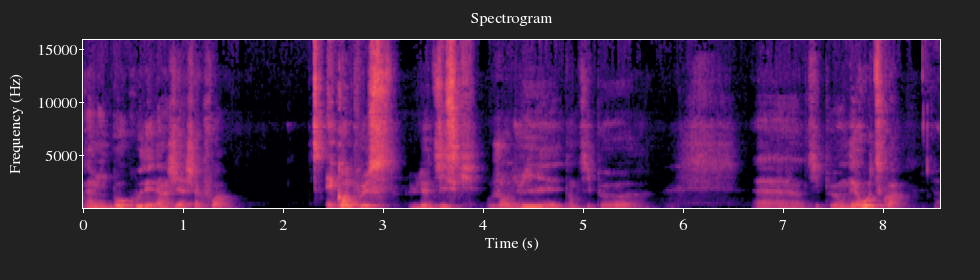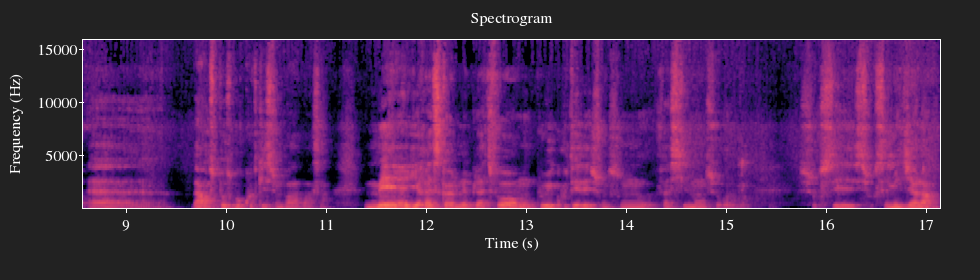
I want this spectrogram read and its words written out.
on a mis beaucoup d'énergie à chaque fois. Et qu'en plus, le disque aujourd'hui est un petit peu, euh, un petit peu en déroute, quoi. Euh, Là, on se pose beaucoup de questions par rapport à ça. Mais il reste quand même les plateformes, on peut écouter des chansons euh, facilement sur, euh, sur ces, sur ces médias-là,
